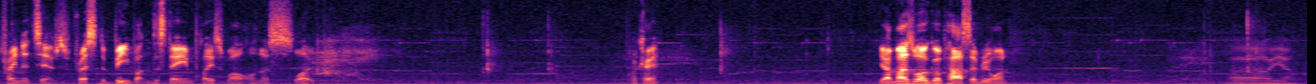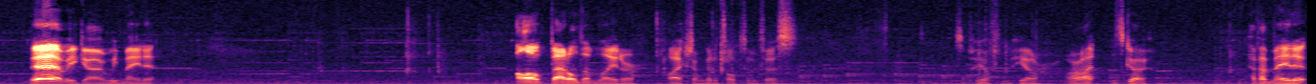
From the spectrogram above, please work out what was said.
Trainer tips. Press the B button to stay in place while on a slope. Okay. Yeah, I might as well go past everyone. Oh, yeah. There we go, we made it. I'll battle them later. Oh, actually, I'm gonna talk to them first. It's up here from here. Alright, let's go. Have I made it?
